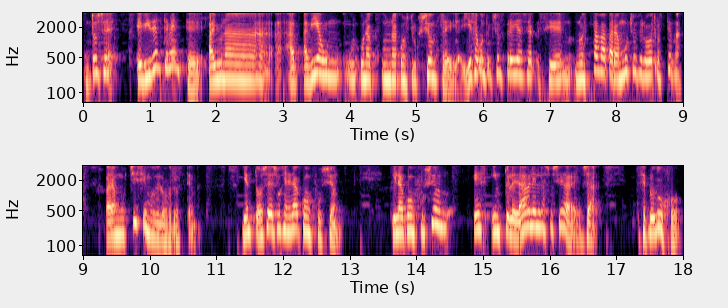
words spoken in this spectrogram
Entonces, evidentemente hay una, había una, construcción previa y esa construcción previa no estaba para muchos de los otros temas, para muchísimos de los otros temas. Y entonces eso genera confusión. Y la confusión es intolerable en las sociedades. O sea, se produjo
